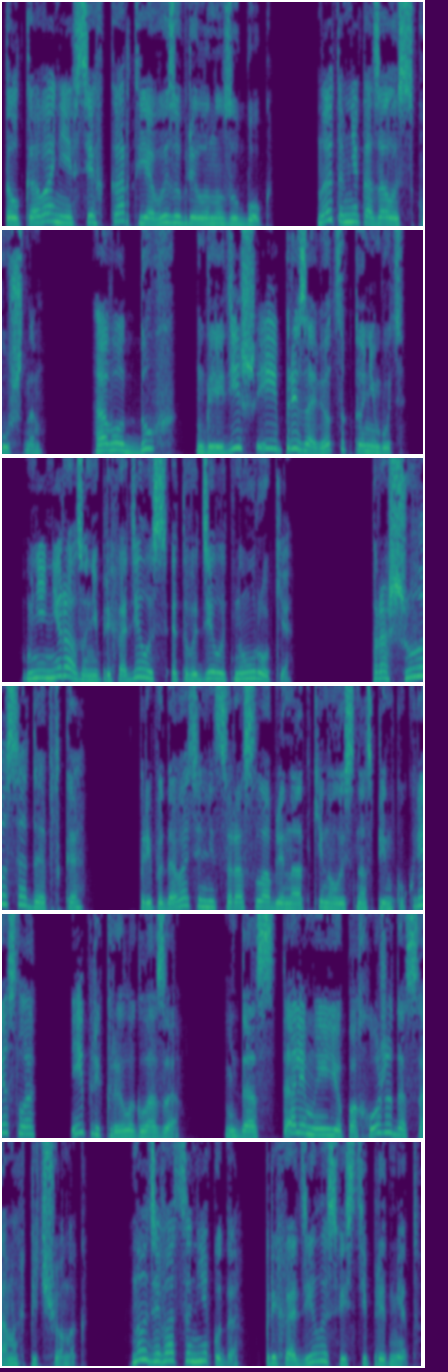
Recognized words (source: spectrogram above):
Толкование всех карт я вызубрила на зубок, но это мне казалось скучным. А вот дух, глядишь, и призовется кто-нибудь. Мне ни разу не приходилось этого делать на уроке. «Прошу вас, адептка». Преподавательница расслабленно откинулась на спинку кресла и прикрыла глаза. Достали мы ее, похоже, до самых печенок. Но деваться некуда, приходилось вести предмет.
